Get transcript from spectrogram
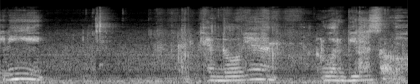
Ini candlenya luar biasa loh.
